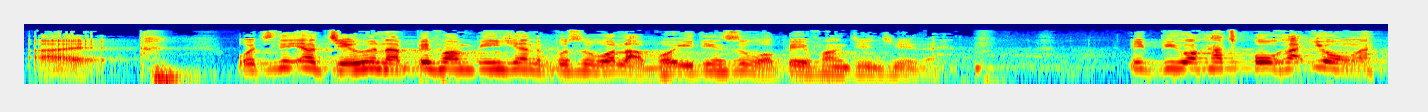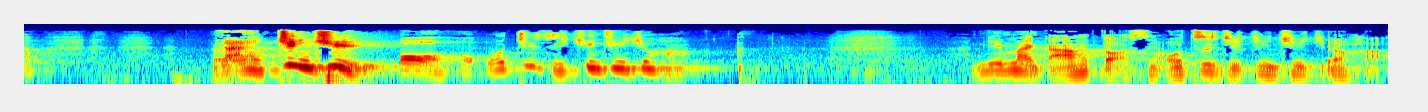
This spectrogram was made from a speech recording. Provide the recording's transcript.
哎。我今天要结婚了，被放冰箱的不是我老婆，一定是我被放进去的。你比我还抽还用啊？来进去哦，我自己进去就好。你卖赶快多少钱？我自己进去就好。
